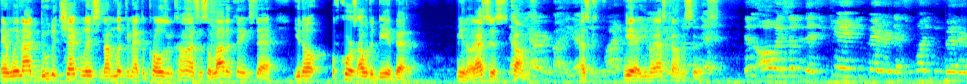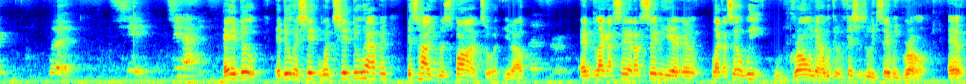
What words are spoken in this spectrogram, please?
And when I do the checklist and I'm looking at the pros and cons, it's a lot of things that, you know, of course I would have did better. You know, that's just That's common. That's- That's, yeah, you know, that's common sense. that- There's always something that you can do better, that you want to do better, but shit, shit happens. And it do. It do. And shit, when shit do happen, it's how you respond to it, you know? That's true. And like I said, I'm sitting here, and like I said, we grown now. We can officially say we grown, and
